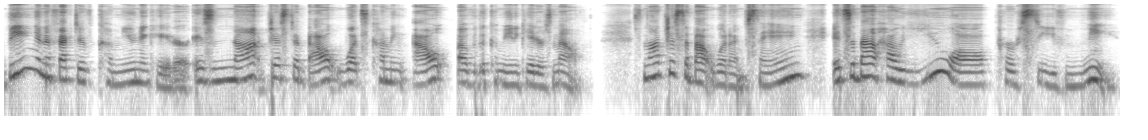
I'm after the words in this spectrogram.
being an effective communicator is not just about what's coming out of the communicator's mouth. It's not just about what I'm saying. It's about how you all perceive me.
